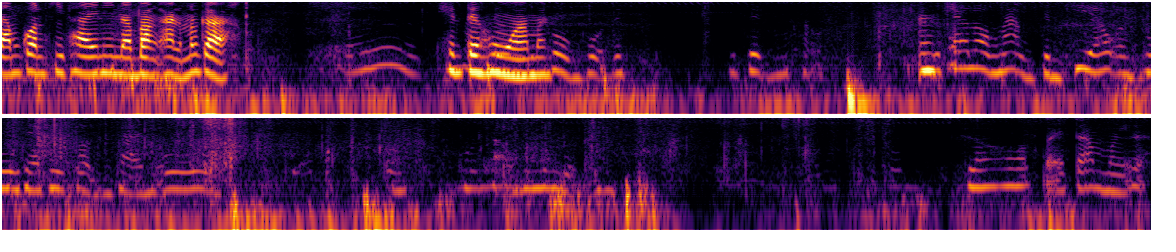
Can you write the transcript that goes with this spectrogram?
ตามก่อนขี่ไทยนี่นะบางอันมันก็เห็นแต่หัวมัน แค่ลองน้ำจนเคี้ยวเอันทูแท้ทูก่อนชายโอ้มันเขามันเด็ดลอดไปตามมันนี่ละ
